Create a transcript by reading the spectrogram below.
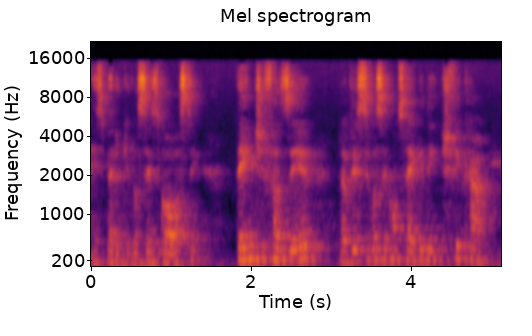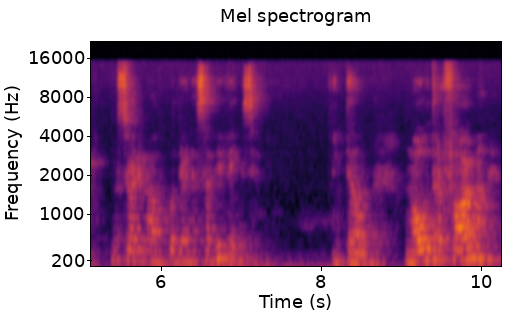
Espero que vocês gostem. Tente fazer para ver se você consegue identificar o seu animal do poder nessa vivência. Então, uma outra forma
